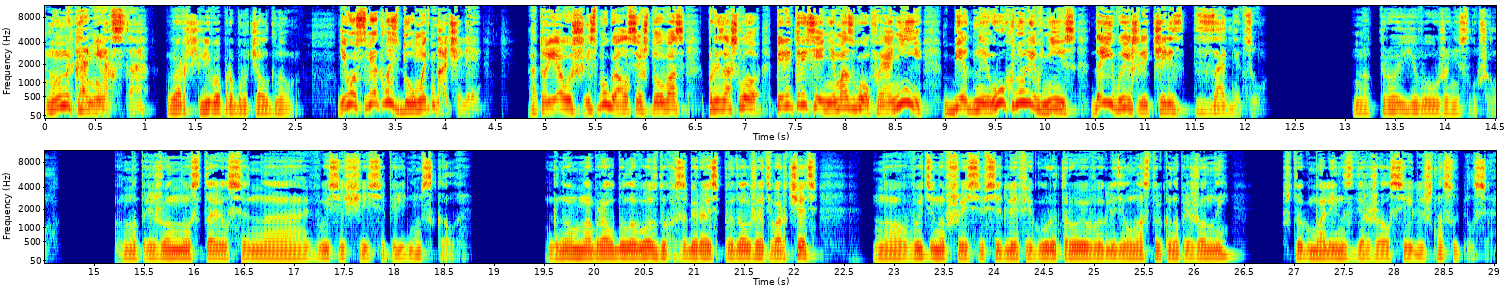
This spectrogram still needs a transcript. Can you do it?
«Ну, наконец-то!» — ворчливо пробурчал гном. «Его светлость думать начали. А то я уж испугался, что у вас произошло перетрясение мозгов, и они, бедные, ухнули вниз, да и вышли через задницу». Но Трой его уже не слушал. Он напряженно уставился на высящиеся перед ним скалы. Гном набрал было воздуха, собираясь продолжать ворчать, но вытянувшаяся в седле фигура Троя выглядела настолько напряженной, что Гмалин сдержался и лишь насупился.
